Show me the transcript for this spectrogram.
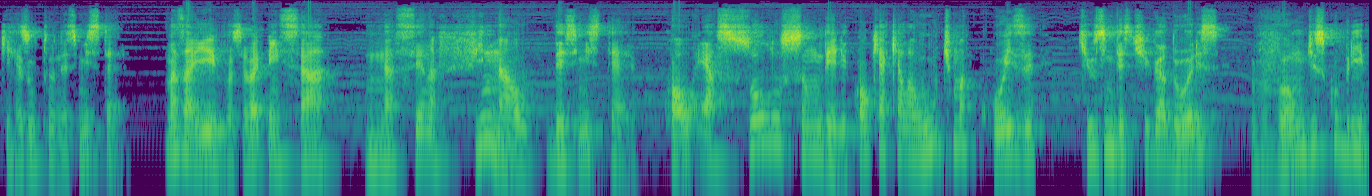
que resultou nesse mistério. Mas aí você vai pensar na cena final desse mistério. Qual é a solução dele? Qual que é aquela última coisa que os investigadores vão descobrir?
